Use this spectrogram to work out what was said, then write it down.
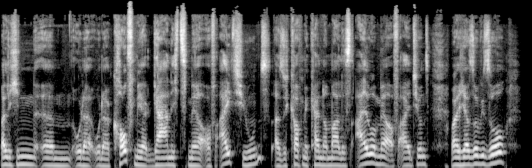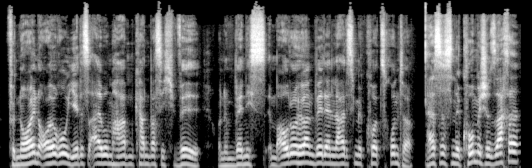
weil ich ihn ähm, oder, oder kaufe mir gar nichts mehr auf iTunes. Also ich kaufe mir kein normales Album mehr auf iTunes, weil ich ja sowieso für 9 Euro jedes Album haben kann, was ich will. Und wenn ich es im Auto hören will, dann lade ich es mir kurz runter. Das ist eine komische Sache.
